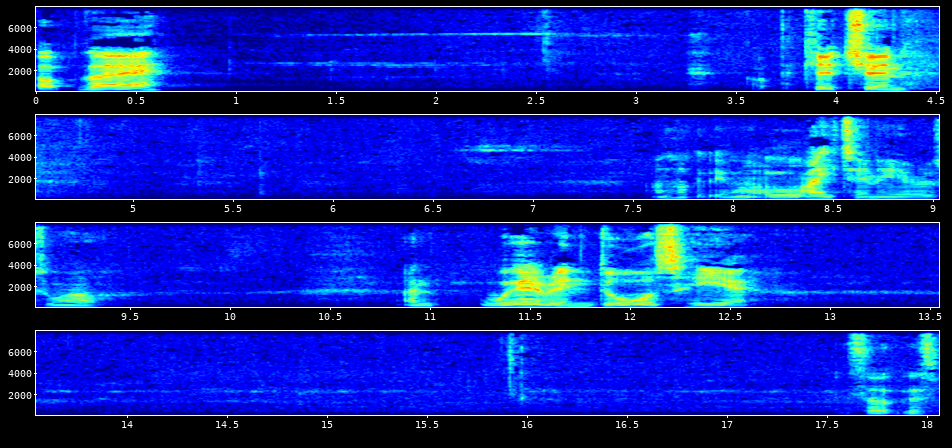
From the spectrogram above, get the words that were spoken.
up there, got the kitchen, and look at the amount of light in here as well. And we're indoors here. So this,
